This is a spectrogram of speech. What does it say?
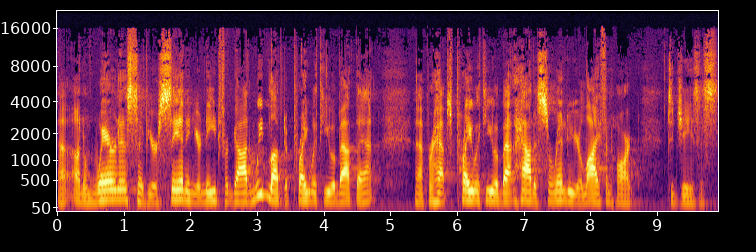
uh, an awareness of your sin and your need for God, we'd love to pray with you about that. Uh, perhaps pray with you about how to surrender your life and heart to Jesus.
